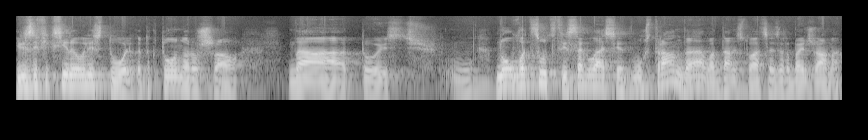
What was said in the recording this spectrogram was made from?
Или зафиксировали столько-то, кто нарушал. Да, то есть но в отсутствии согласия двух стран, да, в данной ситуации Азербайджана,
